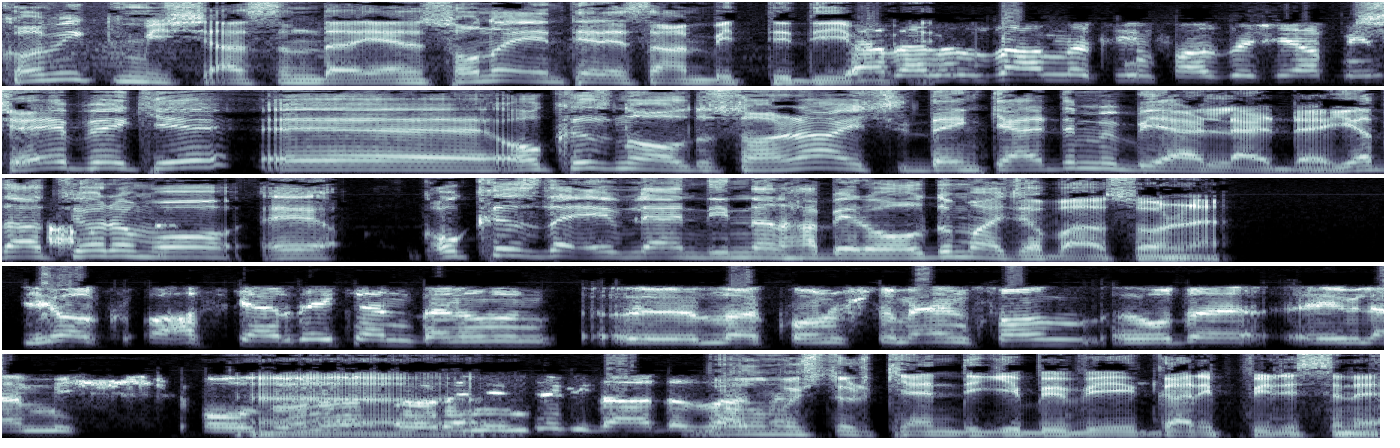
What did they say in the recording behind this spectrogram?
komikmiş aslında yani sonu enteresan bitti diyeyim. Ya ben hızlı anlatayım fazla şey yapmayayım. Şey peki e, o kız ne oldu sonra hiç denk geldi mi bir yerlerde? Ya da atıyorum o e, o kızla evlendiğinden haberi oldu mu acaba sonra? Yok askerdeyken ben onunla konuştum en son. O da evlenmiş olduğunu Ee. öğrenince bir daha da zaten. Bulmuştur kendi gibi bir garip birisini.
